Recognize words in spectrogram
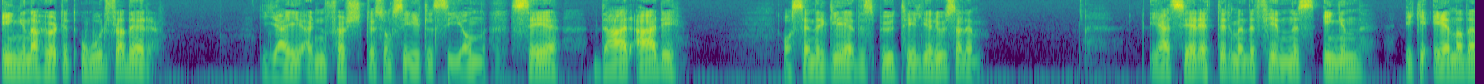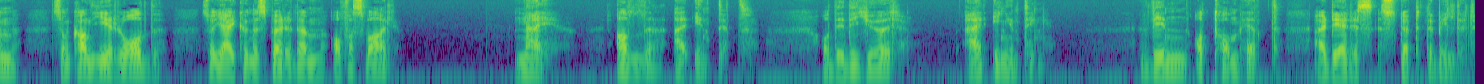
Ingen har hørt et ord fra dere. Jeg er den første som sier til Sion, se, der er de, og sender gledesbud til Jerusalem. Jeg ser etter, men det finnes ingen, ikke en av dem, som kan gi råd så jeg kunne spørre dem og få svar? Nei, alle er intet, og det de gjør, er ingenting. vind og tomhet er deres støpte bilder.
